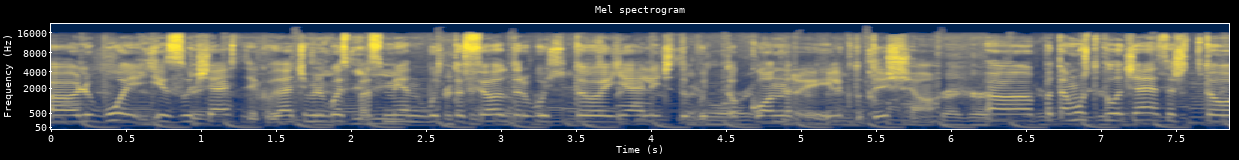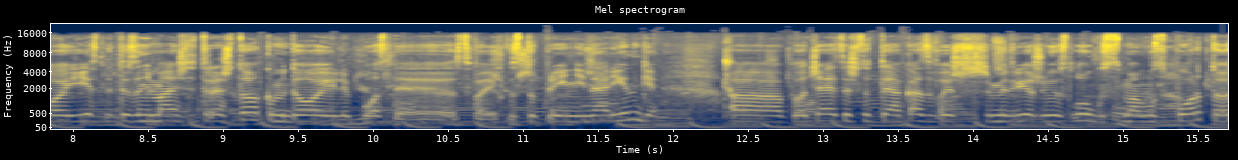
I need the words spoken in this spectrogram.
э, любой из участников, да, чем любой спортсмен, будь то Федор, будь то я лично, будь то Конор или кто-то еще. А, потому что получается, что если ты занимаешься трэш-током до или после своих выступлений на ринге, а, получается, что ты оказываешь медвежью услугу самому спорту,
